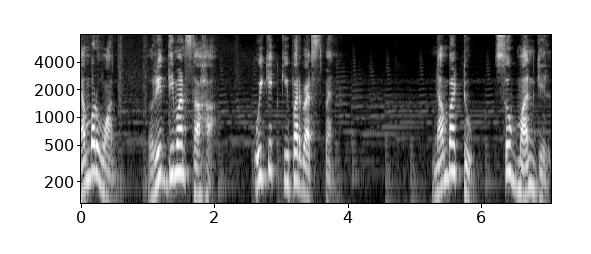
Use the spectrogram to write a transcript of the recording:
Number 1 Wriddhiman Saha wicket keeper batsman. Number 2 Shubman Gill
